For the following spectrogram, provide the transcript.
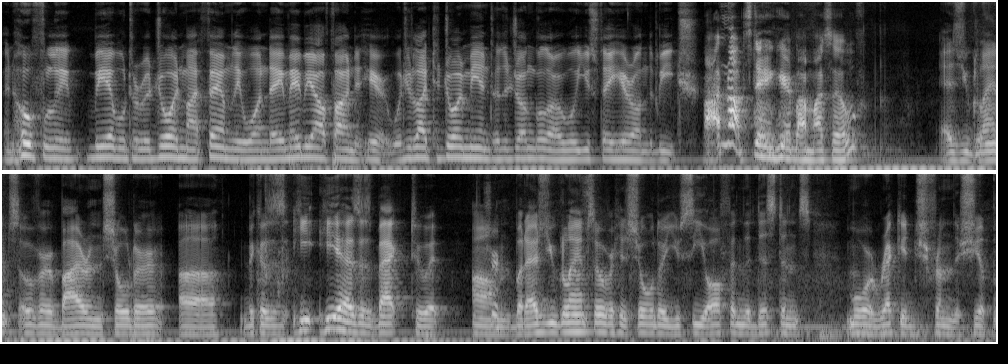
and hopefully be able to rejoin my family one day. Maybe I'll find it here. Would you like to join me into the jungle, or will you stay here on the beach? I'm not staying here by myself. As you glance over Byron's shoulder, uh, because he, he has his back to it, um, but as you glance over his shoulder, you see off in the distance more wreckage from the ship.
